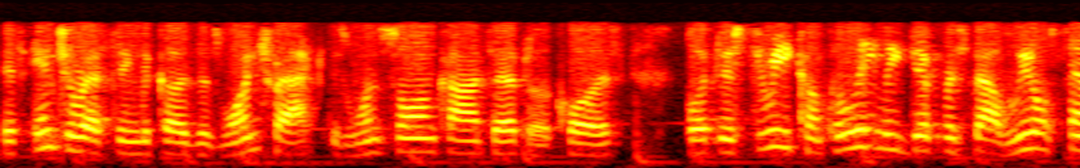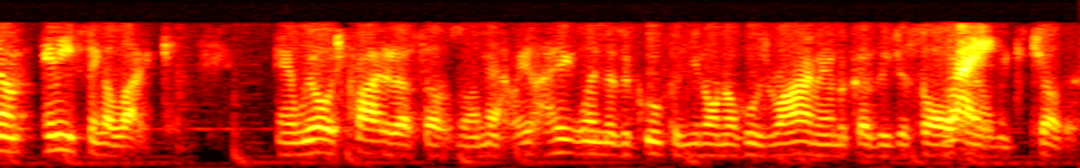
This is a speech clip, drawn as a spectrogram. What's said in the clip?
it's interesting because there's one track, there's one song concept or a chorus, but there's three completely different styles. We don't sound anything alike, and we always prided ourselves on that. I hate when there's a group and you don't know who's rhyming because they just all Right. sound like each other.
